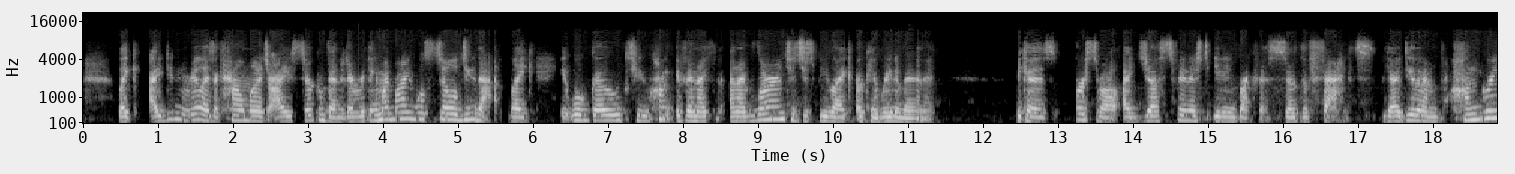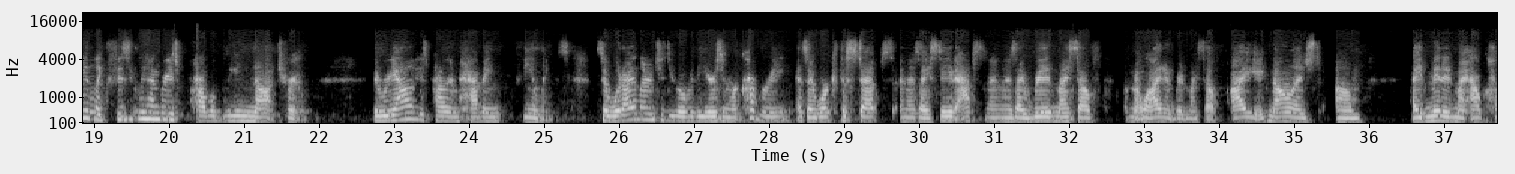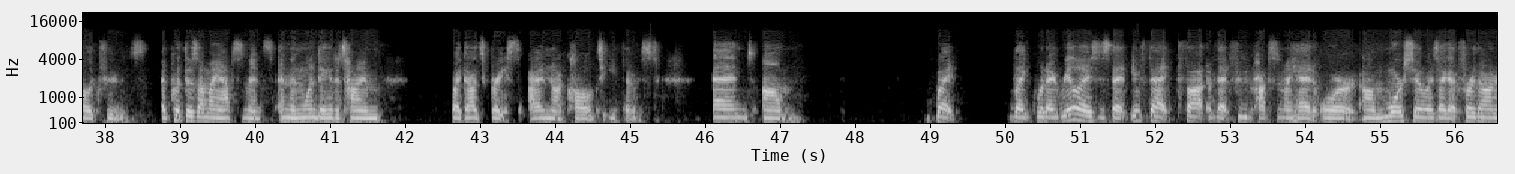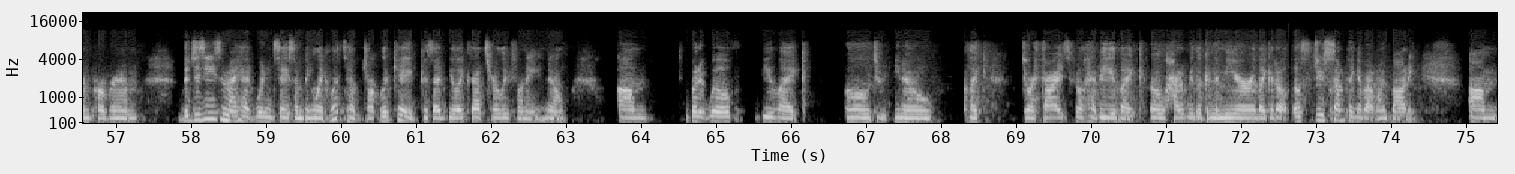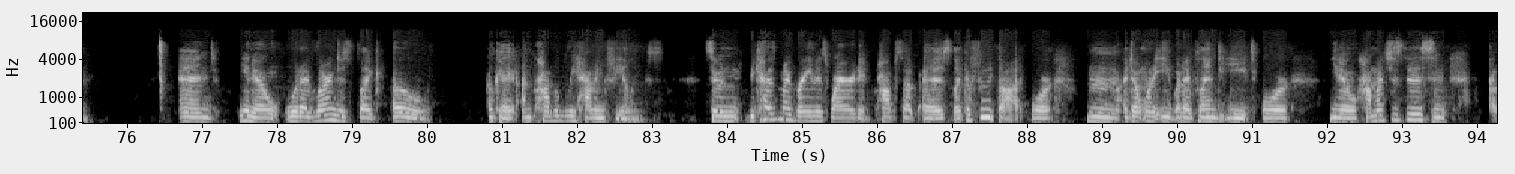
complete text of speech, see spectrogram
like I didn't realize like how much I circumvented everything, and my mind will still do that. Like it will go to hung if and I and I've learned to just be like, okay, wait a minute, because first of all, I just finished eating breakfast. So the fact, the idea that I'm hungry, like physically hungry, is probably not true. The reality is probably I'm having feelings. So, what I learned to do over the years in recovery, as I worked the steps and as I stayed abstinent, as I rid myself, well, I didn't rid myself, I acknowledged, um, I admitted my alcoholic foods. I put those on my abstinence, and then one day at a time, by God's grace, I'm not called to eat those. And, um, but like what I realize is that if that thought of that food pops in my head, or um, more so as I got further on in program, the disease in my head wouldn't say something like, let's have chocolate cake, because I'd be like, that's really funny. No. Um, but it will be like, oh, do, you know, like, do our thighs feel heavy? Like, oh, how do we look in the mirror? Like, it'll, it'll do something about my body. Um, and, you know, what I've learned is like, oh, okay, I'm probably having feelings. So, because my brain is wired, it pops up as like a food thought, or mm, I don't want to eat what I plan to eat, or, you know, how much is this? And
